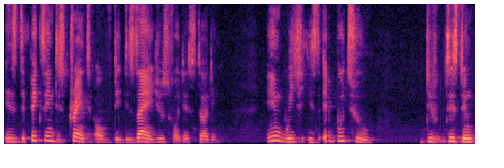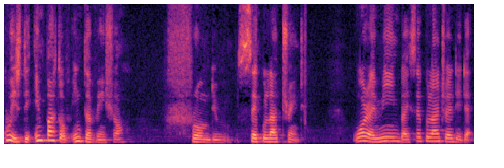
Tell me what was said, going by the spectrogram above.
is depicting the strength of the design used for this study, in which is able to distinguish the impact of intervention from the secular trend. What I mean by secular trend is that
